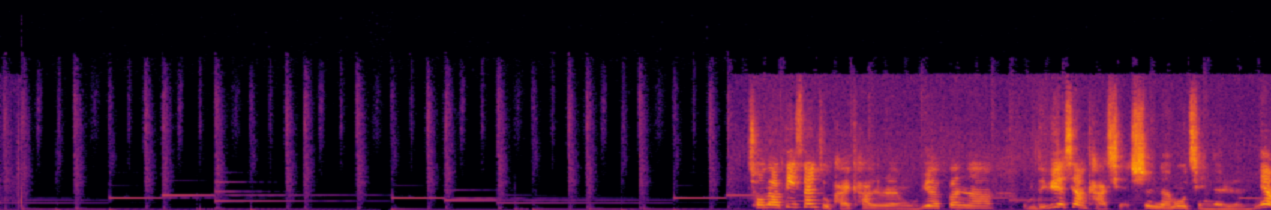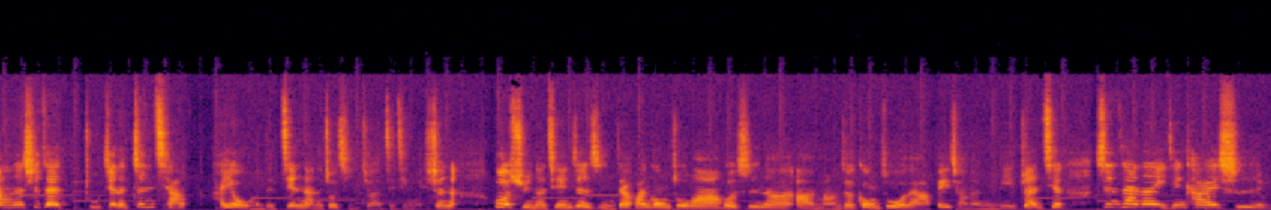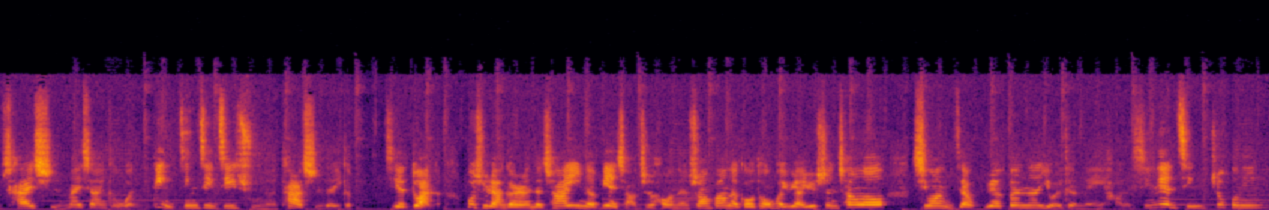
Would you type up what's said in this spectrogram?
冲到第三组牌卡的人，五月份呢，我们的月相卡显示呢，目前的能量呢是在逐渐的增强，还有我们的艰难的周期就要接近尾声了。或许呢，前一阵子你在换工作啊，或者是呢啊忙着工作啦，非常的努力赚钱，现在呢已经开始开始迈向一个稳定经济基础呢踏实的一个阶段了。或许两个人的差异呢变小之后呢，双方的沟通会越来越顺畅喽。希望你在五月份呢有一个美好新恋情，祝福您。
